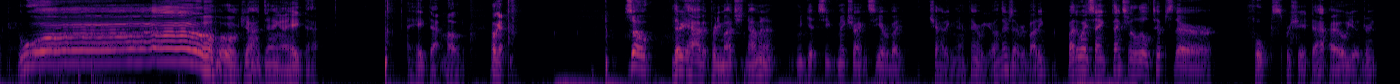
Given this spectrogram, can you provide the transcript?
Okay. Whoa! God dang, I hate that. I hate that mode. Okay. So there you have it pretty much. Now I'm gonna get see make sure I can see everybody chatting there. There we go. There's everybody. By the way, saying thanks for the little tips there, folks. Appreciate that. I owe you a drink.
